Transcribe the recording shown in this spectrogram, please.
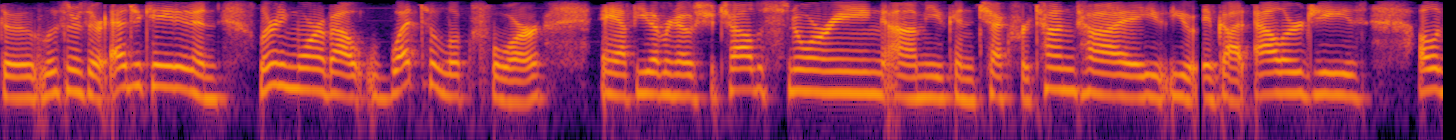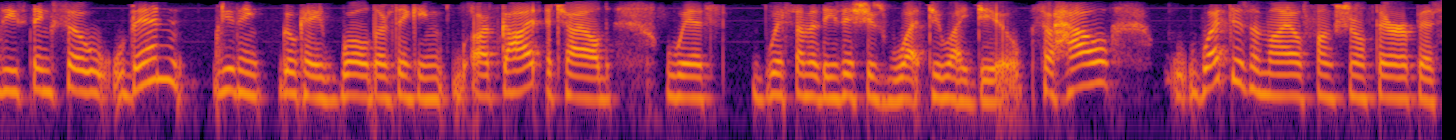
the listeners are educated and learning more about what to look for. If you ever notice your child is snoring, um, you can check for tongue tie. You, you they've got allergies, all of these things. So then you think, okay, well they're thinking I've got a child with with some of these issues. What do I do? So how what does a myofunctional therapist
